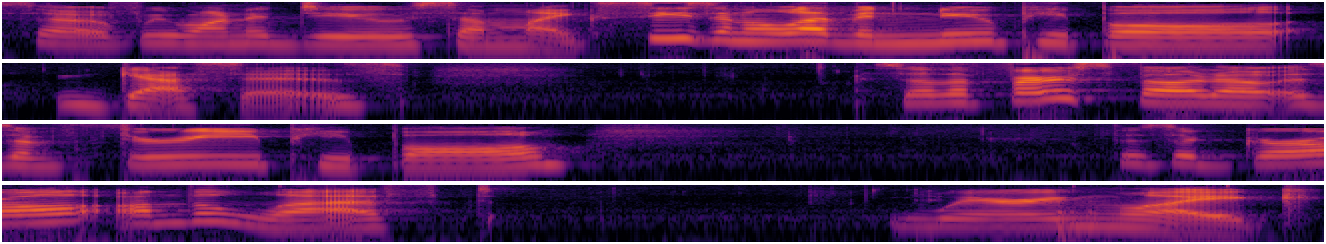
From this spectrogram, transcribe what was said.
So if we want to do some like season 11 new people guesses. So the first photo is of three people. There's a girl on the left wearing like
